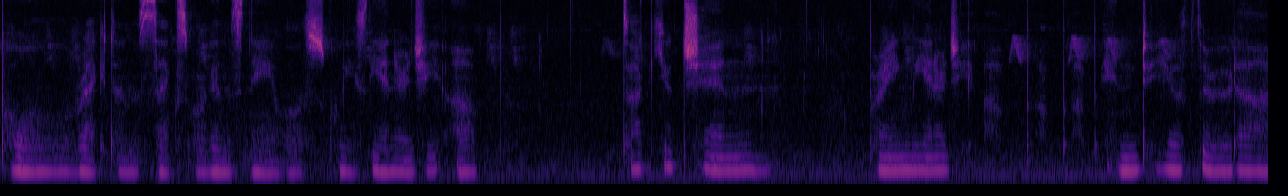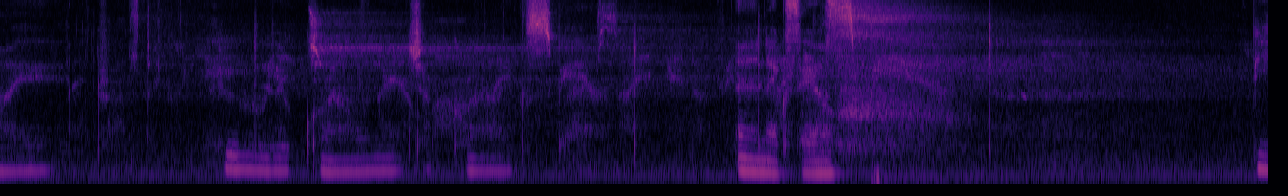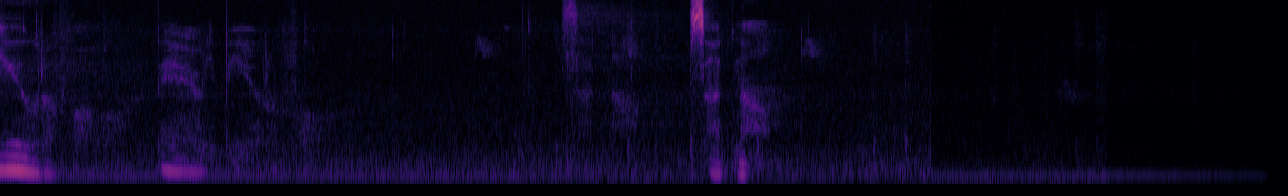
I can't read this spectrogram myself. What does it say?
Pull rectum, sex organs, navel, squeeze the energy up. Tuck your chin. Bring the energy up, up, up into your third eye. Through your crown chakra, expand. And exhale. Beautiful. Very Satnam. Satnam.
